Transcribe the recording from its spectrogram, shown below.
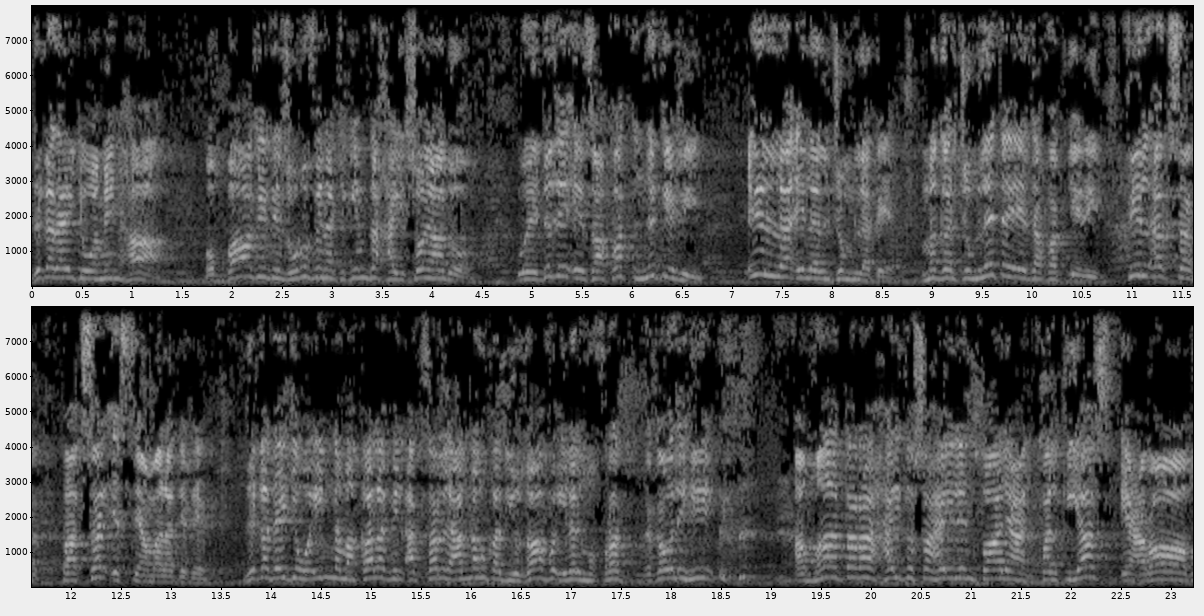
ذکر دای کہ ومن ہا. او بعضی دی ظروف نہ چکیم دا حیثو یادو. و دغه اضافت نکیږي الا الى الجمله مگر جملے تے اضافت کیری فی الاکثر پاکثر استعمالات ہے ذکر دای کہ و انما قال فی الاکثر لانه قد يضاف الى المفرد. قوله اما ترى حيث سهيل طالعا، فالقياس اعراب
